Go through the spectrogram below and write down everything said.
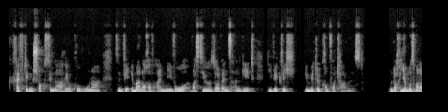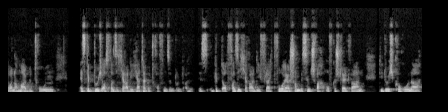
kräftigen Schockszenario Corona sind wir immer noch auf einem Niveau, was die Solvenz angeht, die wirklich im Mittel komfortabel ist. Und auch hier muss man aber nochmal betonen, es gibt durchaus Versicherer, die härter getroffen sind. Und es gibt auch Versicherer, die vielleicht vorher schon ein bisschen schwach aufgestellt waren, die durch Corona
